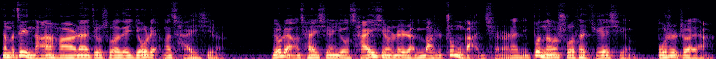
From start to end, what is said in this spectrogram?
那么这男孩呢，就说的有两个财星，有两个财星，有财星的人吧是重感情的，你不能说他绝情，不是这样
